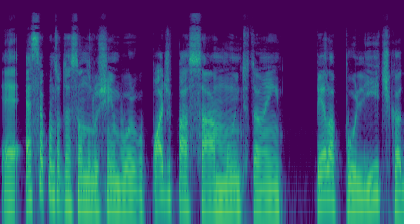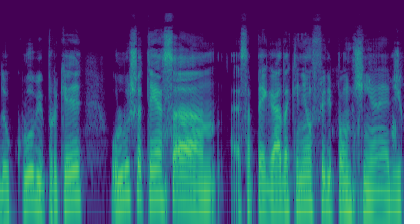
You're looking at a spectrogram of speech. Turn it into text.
é, essa contratação do Luxemburgo pode passar muito também pela política do clube, porque o Luxa tem essa, essa pegada que nem o Felipão tinha, né? De,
